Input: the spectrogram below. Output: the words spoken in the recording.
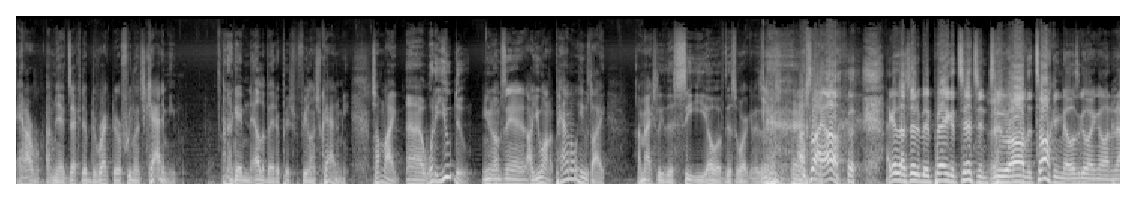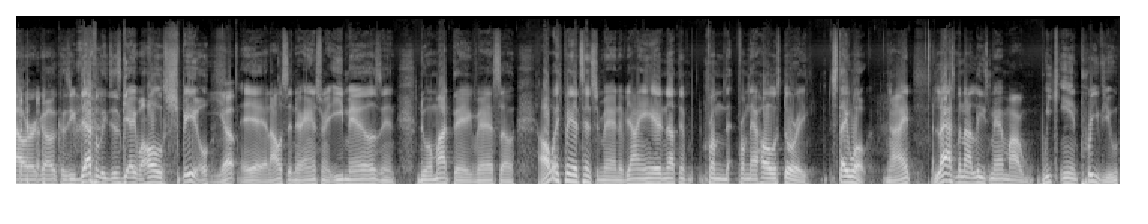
and I, I'm the executive director of Freelance Academy." And I gave him the elevator pitch for Freelance Academy. So I'm like, uh, what do you do? You know what I'm saying? Are you on a panel? He was like, I'm actually the CEO of this organization. I was like, oh, I guess I should have been paying attention to all the talking that was going on an hour ago because you definitely just gave a whole spiel. Yep. Yeah, and I was sitting there answering emails and doing my thing, man. So always pay attention, man. If y'all ain't hear nothing from from that whole story, stay woke. All right. Last but not least, man, my weekend preview.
